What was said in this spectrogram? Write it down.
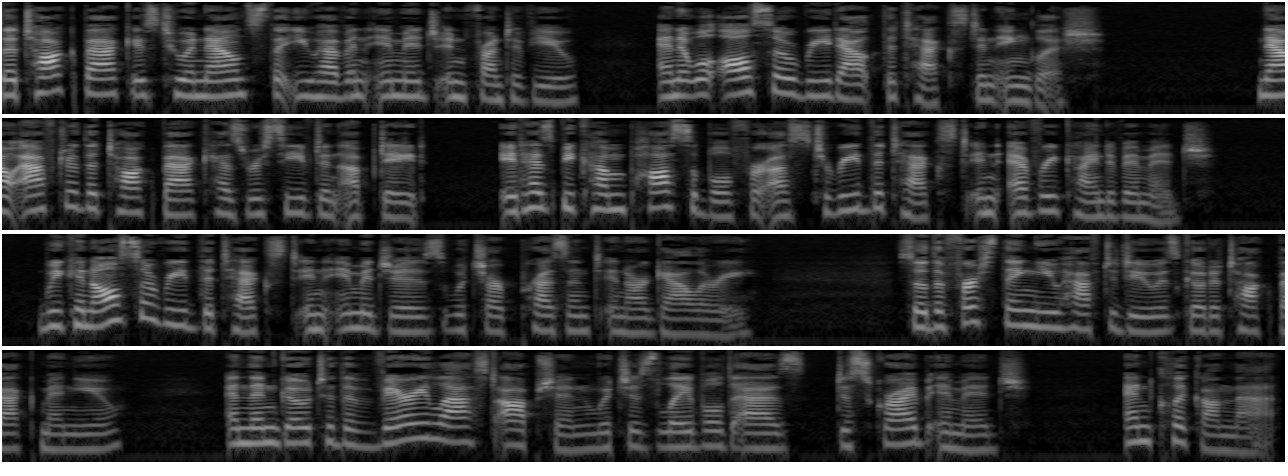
The talkback is to announce that you have an image in front of you, and it will also read out the text in English. Now, after the talkback has received an update, it has become possible for us to read the text in every kind of image. We can also read the text in images which are present in our gallery. So the first thing you have to do is go to Talkback menu, and then go to the very last option, which is labeled as Describe Image, and click on that.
